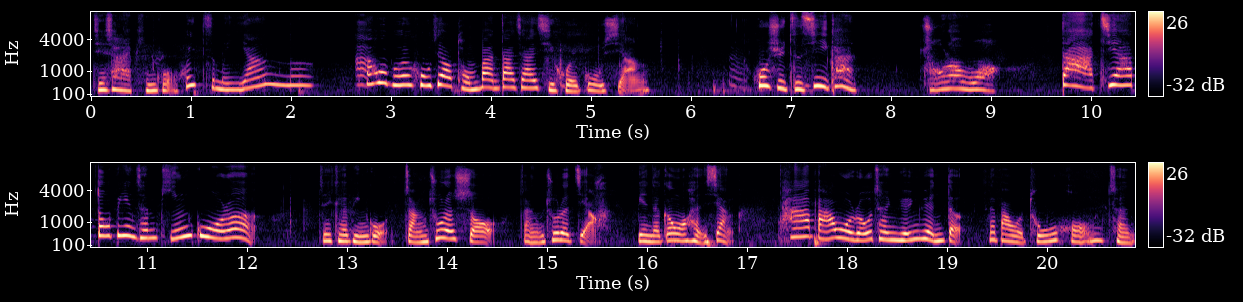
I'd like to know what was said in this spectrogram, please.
接下来苹果会怎么样呢？他会不会呼叫同伴，大家一起回故乡？或许仔细一看。除了我，大家都变成苹果了。这颗苹果长出了手，长出了脚，变得跟我很像。它把我揉成圆圆的，再把我涂红成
